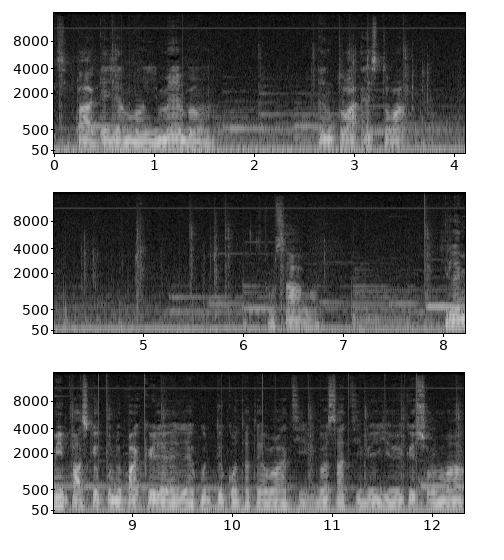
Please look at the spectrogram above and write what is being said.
C'est pas que j'ai bon, il met bon un 3 S3 comme ça bon. Je l'ai mis parce que pour ne pas que les, deux contacteurs vont s'activer, je veux que seulement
